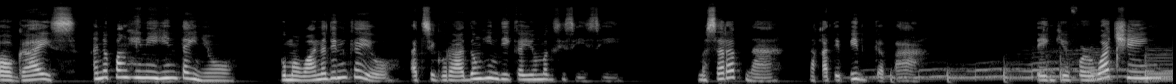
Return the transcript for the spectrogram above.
Oh guys, ano pang hinihintay nyo? Gumawa na din kayo at siguradong hindi kayo magsisisi. Masarap na, nakatipid ka pa. Thank you for watching!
